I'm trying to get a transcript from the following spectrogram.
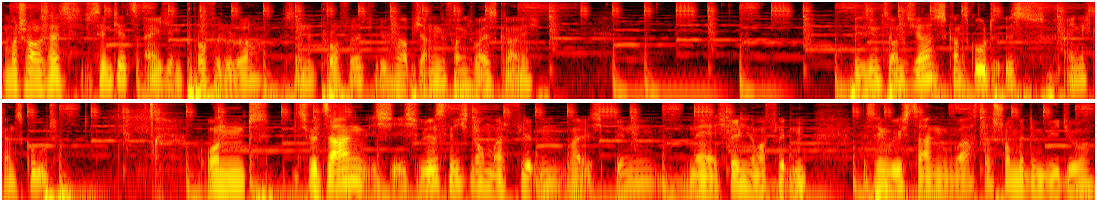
Mal schauen, das heißt, wir sind jetzt eigentlich im Profit, oder? Wir sind im Profit. Wie viel habe ich angefangen? Ich weiß gar nicht. Bei 27, ja, das ist ganz gut. Ist eigentlich ganz gut. Und ich würde sagen, ich, ich will es nicht nochmal flippen, weil ich bin... Nee, ich will nicht nochmal flippen. Deswegen würde ich sagen, war es das schon mit dem Video.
